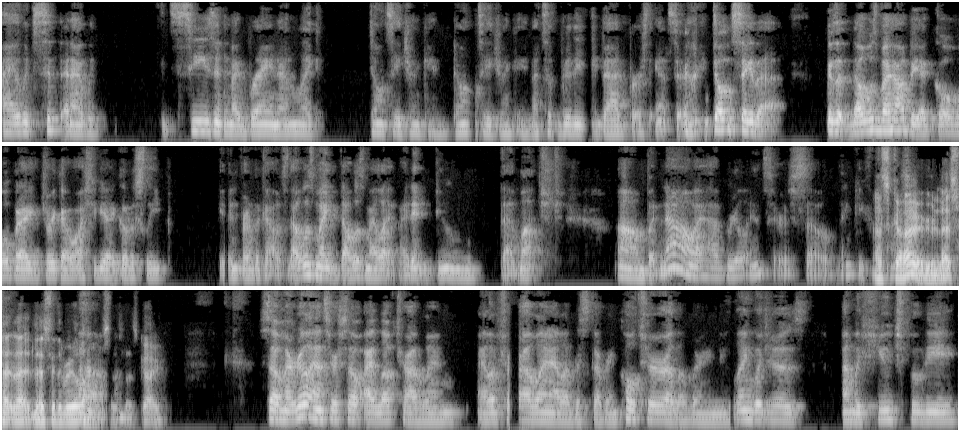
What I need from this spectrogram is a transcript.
I would sit and I would seize in my brain. I'm like, don't say drinking. Don't say drinking. That's a really bad first answer. Don't say that. Because that was my hobby. I'd go home, but I drink, I watch TV, I go to sleep in front of the couch. That was my that was my life. I didn't do that much. Um, but now I have real answers. So thank you. let's go. Let's let, let's see the real um, answers. Let's go. So my real answer. So I love traveling. I love traveling. I love discovering culture. I love learning new languages. I'm a huge foodie.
